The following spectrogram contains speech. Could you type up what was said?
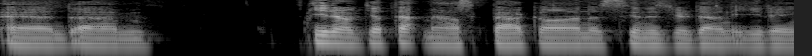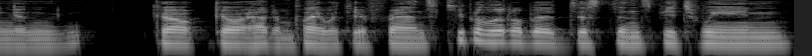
and um, you know get that mask back on as soon as you're done eating and go go ahead and play with your friends keep a little bit of distance between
